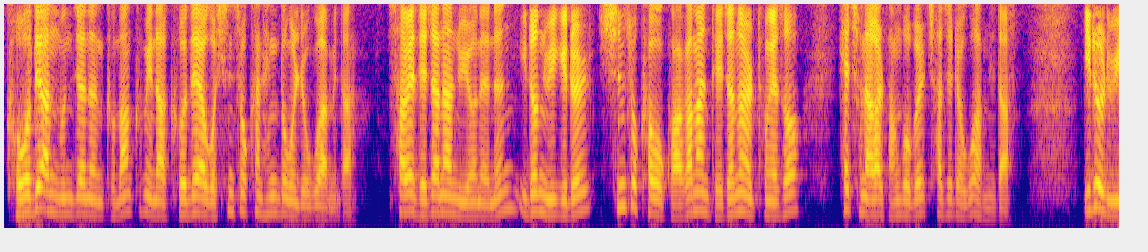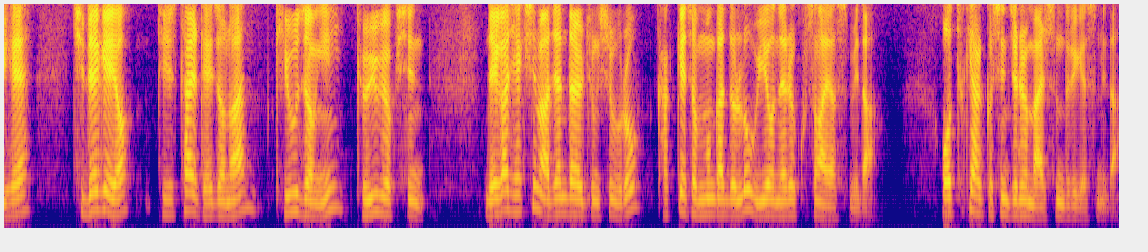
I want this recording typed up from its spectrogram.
거대한 문제는 그만큼이나 거대하고 신속한 행동을 요구합니다. 사회대전환위원회는 이런 위기를 신속하고 과감한 대전환을 통해서 헤쳐나갈 방법을 찾으려고 합니다. 이를 위해 지대개혁, 디지털 대전환, 기후정의, 교육혁신, 네 가지 핵심 아젠다를 중심으로 각계 전문가들로 위원회를 구성하였습니다. 어떻게 할 것인지를 말씀드리겠습니다.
